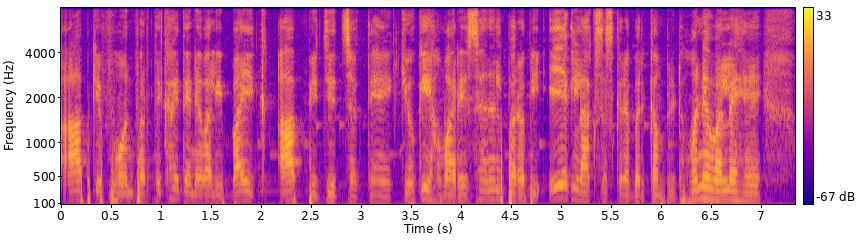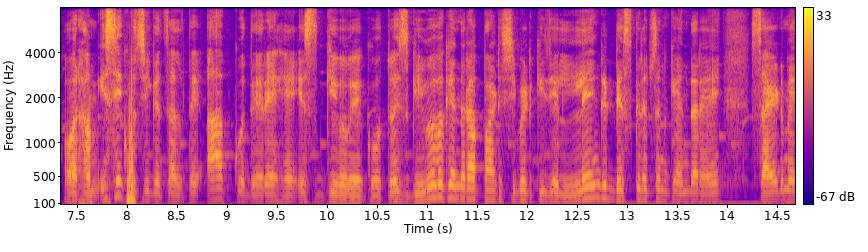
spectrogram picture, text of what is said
आपके फ़ोन पर दिखाई देने वाली बाइक आप भी जीत सकते हैं, क्योंकि हमारे चैनल पर अभी एक लाख सब्सक्राइबर कंप्लीट होने वाले हैं और हम इसी खुशी के चलते आपको दे रहे हैं इस गिव अवे को। तो इस गिव अवे के अंदर आप पार्टिसिपेट कीजिए लिंक डिस्क्रिप्शन के अंदर है। साइड में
